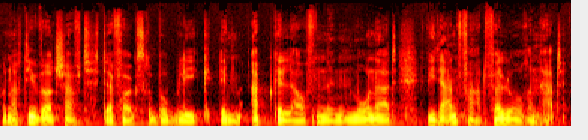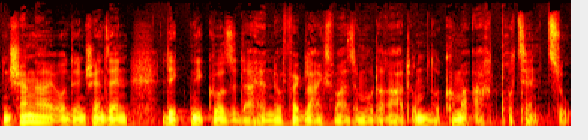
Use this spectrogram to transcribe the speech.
wonach die Wirtschaft der Volksrepublik im abgelaufenen Monat wieder an Fahrt verloren hat. In Shanghai und in Shenzhen legten die Kurse daher nur vergleichsweise moderat um 0,8% zu.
